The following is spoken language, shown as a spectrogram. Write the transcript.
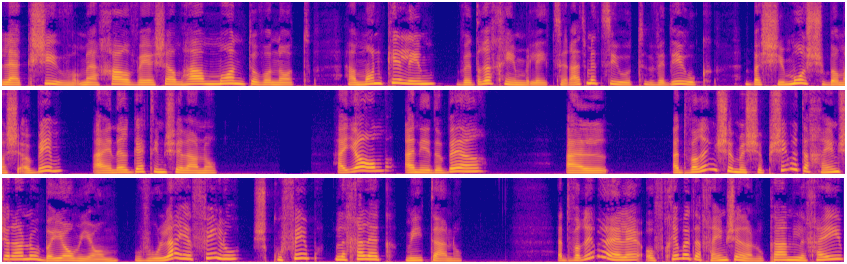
להקשיב, מאחר ויש שם המון תובנות, המון כלים ודרכים ליצירת מציאות ודיוק בשימוש במשאבים האנרגטיים שלנו. היום אני אדבר על הדברים שמשבשים את החיים שלנו ביום-יום, ואולי אפילו שקופים לחלק מאיתנו. הדברים האלה הופכים את החיים שלנו כאן לחיים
